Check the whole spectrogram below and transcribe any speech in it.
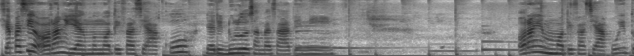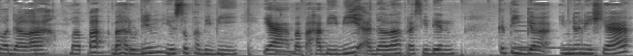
Siapa sih orang yang memotivasi aku dari dulu sampai saat ini? Orang yang memotivasi aku itu adalah Bapak Baharudin Yusuf Habibie Ya, Bapak Habibie adalah presiden ketiga Indonesia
